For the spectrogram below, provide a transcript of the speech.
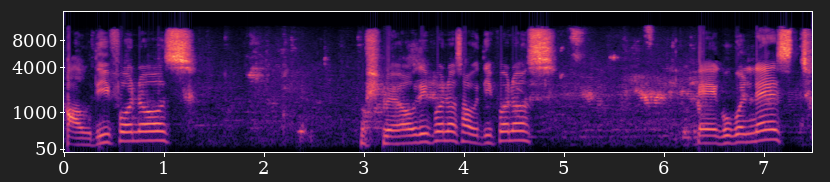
audífonos. Uf, veo audífonos, audífonos. Eh, Google Nest.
